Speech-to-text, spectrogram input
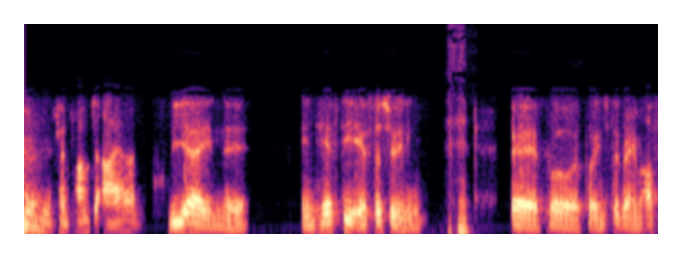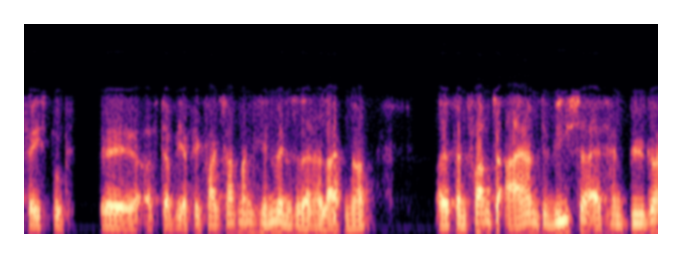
jeg fandt frem til ejeren via en, øh, en hæftig eftersøgning øh, på, på Instagram og Facebook. Øh, og der, jeg fik faktisk ret mange henvendelser, der havde lagt den op. Og jeg fandt frem til ejeren. Det viser, at han bygger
